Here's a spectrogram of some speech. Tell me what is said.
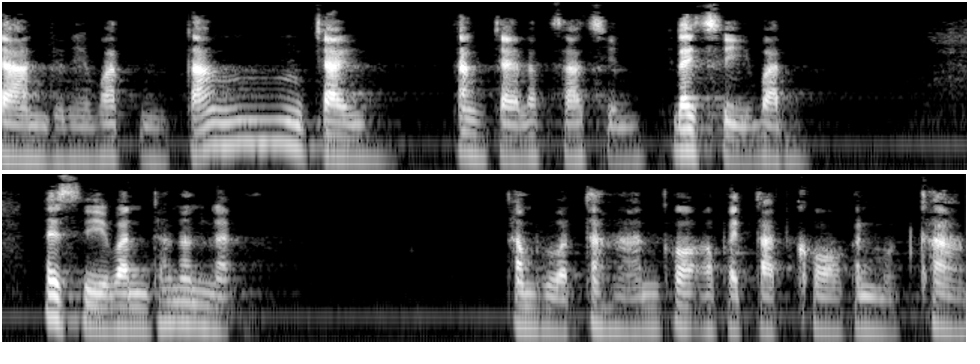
จารย์อยู่ในวัดตั้งใจ ตั้งใจรักษาศีลได้สี่วัน ได้สี่วันเท่านั้นแหละตำรวจทหารก็เอาไปตัดคอกันหมดข้าม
